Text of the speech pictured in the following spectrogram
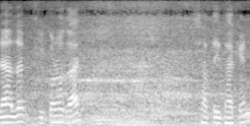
দেখা যাক, কী করা যায়, সাথেই থাকেন।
